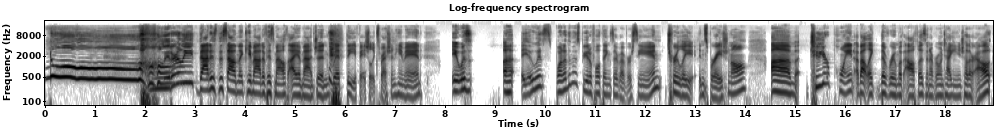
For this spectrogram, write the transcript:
no. Literally, that is the sound that came out of his mouth. I imagine with the facial expression he made. It was, uh, it was one of the most beautiful things I've ever seen. Truly inspirational. Um, to your point about like the room of alphas and everyone tagging each other out,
